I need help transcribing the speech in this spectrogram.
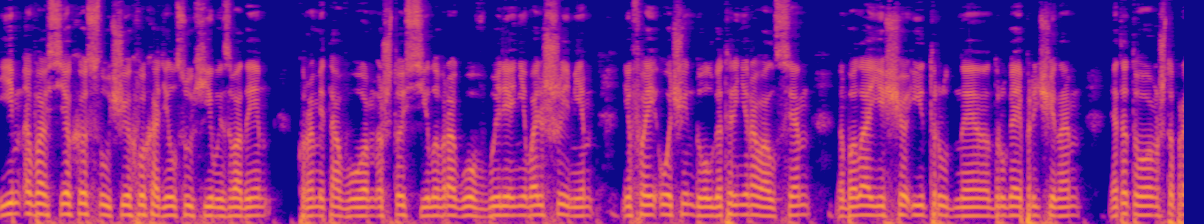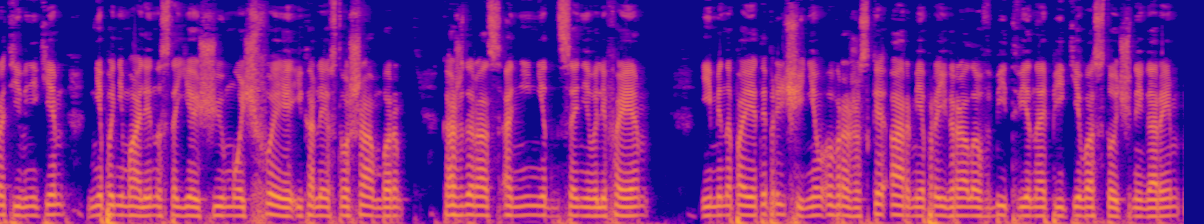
и во всех случаях выходил сухим из воды. Кроме того, что силы врагов были небольшими, и Фэй очень долго тренировался, была еще и трудная другая причина. Это то, что противники не понимали настоящую мощь Фэя и королевства Шамбар. Каждый раз они недооценивали Фэя. Именно по этой причине вражеская армия проиграла в битве на пике Восточной горы.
